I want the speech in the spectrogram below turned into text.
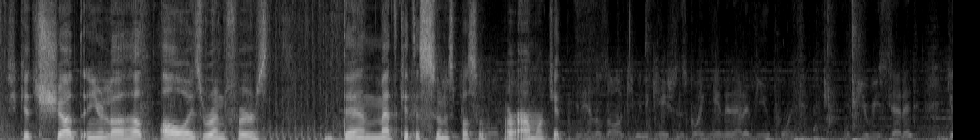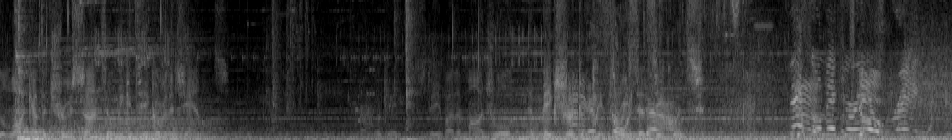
If you get shot and you're low health, always run first, then medkit as soon as possible, or armor kit. It handles all communications going in and out of viewpoint. If you reset it, you'll lock out the True Sons and we can take over the channels. Okay, stay by the module and make sure it completes the reset sequence. This'll make your ears ring.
